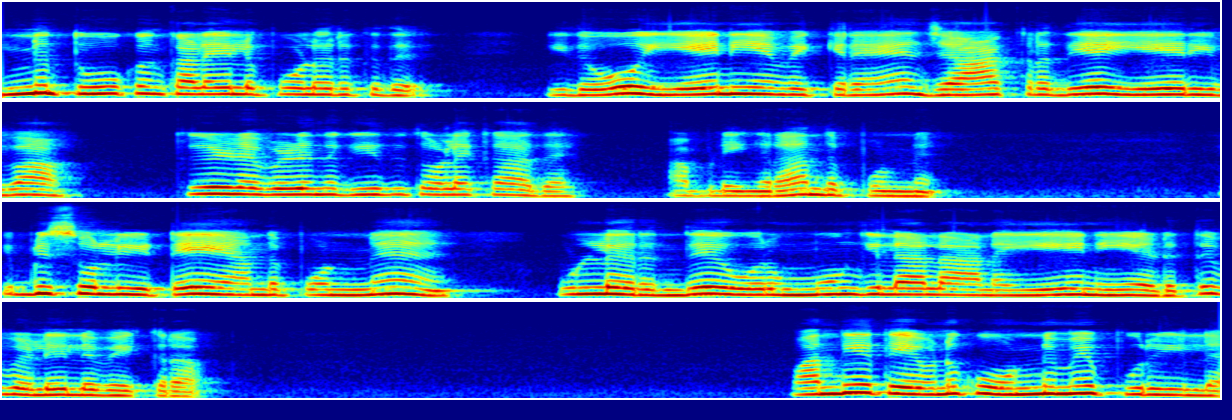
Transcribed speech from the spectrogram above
இன்னும் தூக்கம் கலையில் போல இருக்குது. இதோ ஏனியை வைக்கிறேன். ஜாக்கிரதையாக ஏறி வா. கீழே விழுந்து இது தொலைக்காத அப்படிங்கிறா அந்த பொண்ணு. இப்படி சொல்லிட்டே அந்த பொண்ணு உள்ளேருந்து ஒரு மூங்கிலால் ஆன ஏணியை எடுத்து வெளியில் வைக்கிறா வந்தியத்தேவனுக்கு ஒன்றுமே புரியல.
